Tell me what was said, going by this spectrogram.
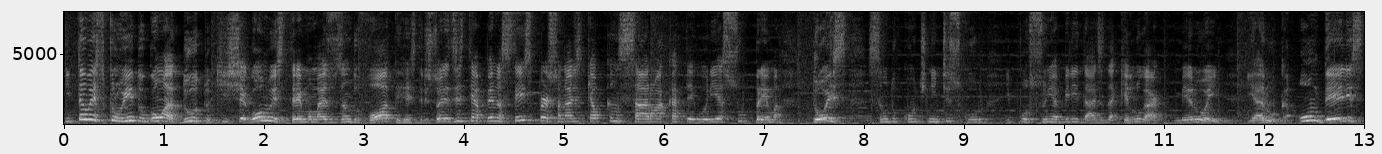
Então excluindo o Gon adulto que chegou no extremo mas usando voto e restrições. Existem apenas 6 personagens que alcançaram a categoria suprema. Dois são do continente escuro e possuem habilidades daquele lugar. Meruem e Aruka. Um deles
